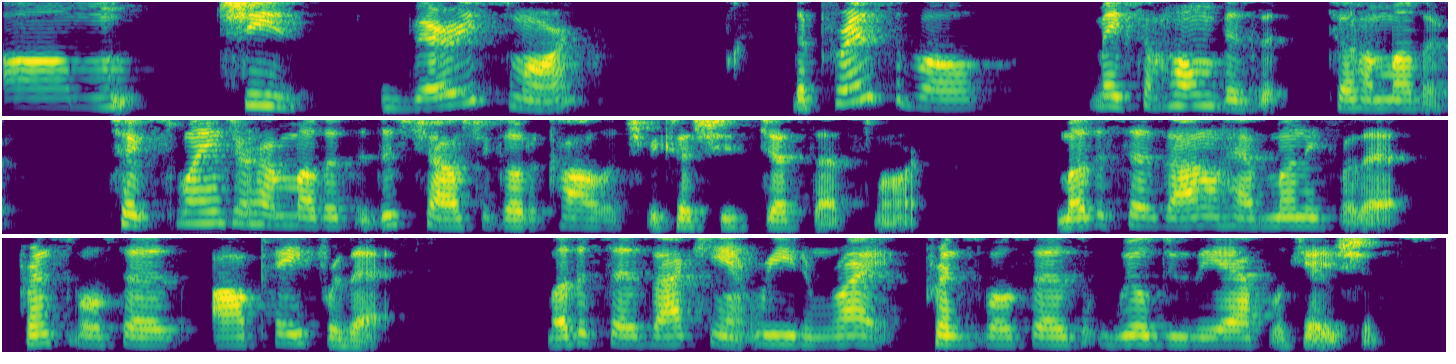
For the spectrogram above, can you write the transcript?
Um, she's very smart. The principal makes a home visit to her mother to explain to her mother that this child should go to college because she's just that smart. Mother says, I don't have money for that. Principal says, I'll pay for that. Mother says, I can't read and write. Principal says, We'll do the applications.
